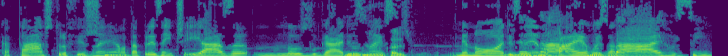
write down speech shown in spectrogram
catástrofes, Sim. né? Ela está presente e asa nos lugares Nos mais lugares menores, né? No Exato, bairro, nos exato. bairros, sim.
